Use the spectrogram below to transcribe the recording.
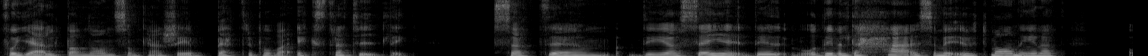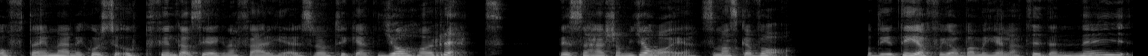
får hjälp av någon som kanske är bättre på att vara extra tydlig. Så att ehm, det jag säger, det, och det är väl det här som är utmaningen, att ofta är människor så uppfyllda av sina egna färger så de tycker att jag har rätt. Det är så här som jag är, som man ska vara. Och det är det jag får jobba med hela tiden. Nej,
